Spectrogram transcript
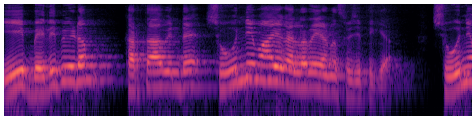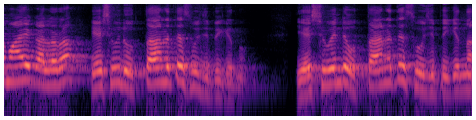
ഈ ബലിപീഠം കർത്താവിന്റെ ശൂന്യമായ കല്ലറയാണ് സൂചിപ്പിക്കുക. ശൂന്യമായ കല്ലറ യേശുവിന്റെ ഉത്ഥാനത്തെ സൂചിപ്പിക്കുന്നു. യേശുവിന്റെ ഉത്ഥാനത്തെ സൂചിപ്പിക്കുന്ന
